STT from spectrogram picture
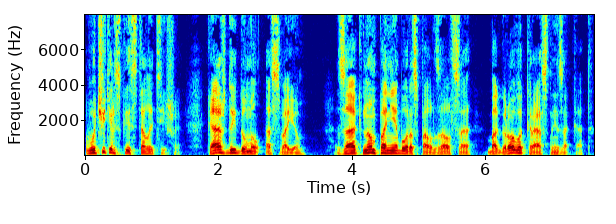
В учительской стало тише. Каждый думал о своем. За окном по небу расползался багрово-красный закат.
